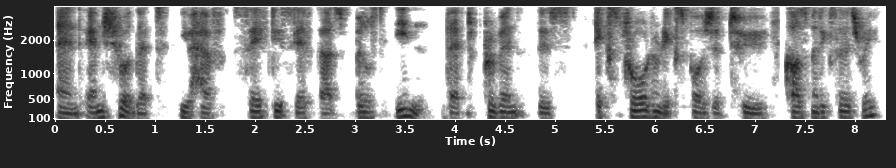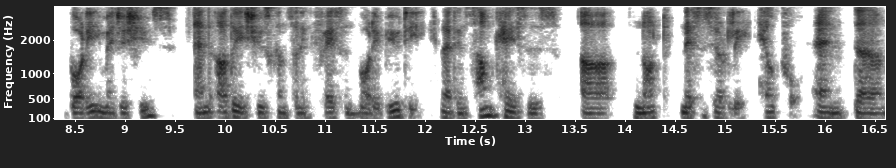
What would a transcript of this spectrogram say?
and ensure that you have safety safeguards built in that prevent this extraordinary exposure to cosmetic surgery, body image issues, and other issues concerning face and body beauty that in some cases are not necessarily helpful. And uh,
